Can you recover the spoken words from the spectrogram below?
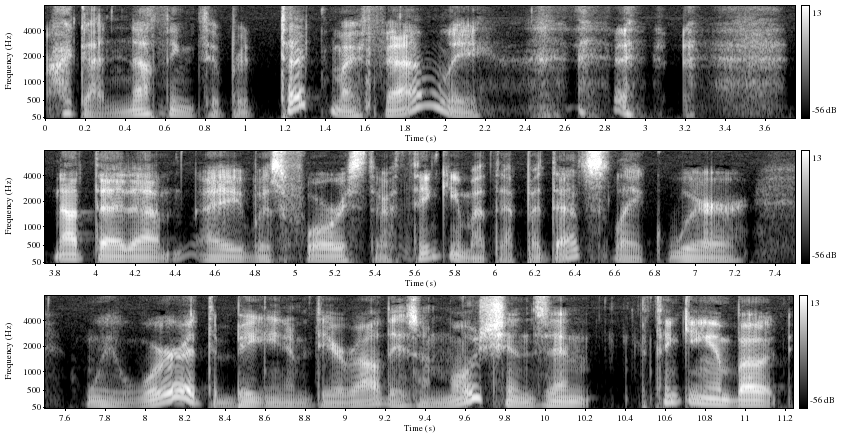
I got nothing to protect my family. Not that um, I was forced or thinking about that, but that's like where we were at the beginning of the year, all these emotions. And thinking about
